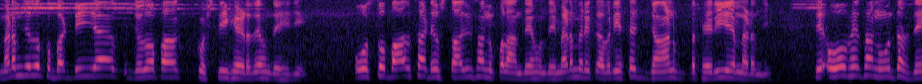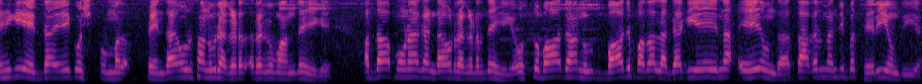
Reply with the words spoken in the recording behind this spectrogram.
ਮੈਡਮ, ਜਦੋਂ ਕਬੱਡੀ ਜਾਂ ਜਦੋਂ ਆਪਾਂ ਕੁਸ਼ਤੀ ਖੇਡਦੇ ਹੁੰਦੇ ਸੀ ਜੀ, ਉਸ ਤੋਂ ਬਾਅਦ ਸਾਡੇ ਉਸਤਾਦ ਜੀ ਸਾਨੂੰ ਪਿਲਾਉਂਦੇ ਹੁੰਦੇ ਮੈਡਮ ਰਿਕਵਰੀ ਇੱਥੇ ਜਾਨ ਬਥੇਰੀ ਹੈ ਮੈਡਮ ਜੀ। ਤੇ ਉਹ ਫਿਰ ਸਾਨੂੰ ਦੱਸਦੇ ਸੀ ਕਿ ਇਦਾਂ ਇਹ ਕੁਝ ਪੈਂਦਾ ਔਰ ਸਾਨੂੰ ਰਗੜ, ਰਗਵਾਉਂਦੇ ਸੀਗੇ। ਅੱਧਾ ਪੌਣਾ ਘੰਟਾ ਉਹ ਰਗੜਦੇ ਸੀਗੇ। ਉਸ ਤੋਂ ਬਾਅਦ ਸਾਨੂੰ ਬਾਅਦ 'ਚ ਪਤਾ ਲੱਗਾ ਕਿ ਇਹ ਨਾ ਇਹ ਹੁੰਦਾ। ਤਾਕਤਮੰਦ ਜੀ ਬਥੇਰੀ ਹੁੰਦੀ ਹੈ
